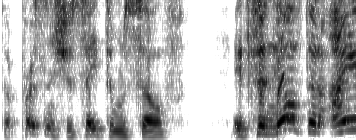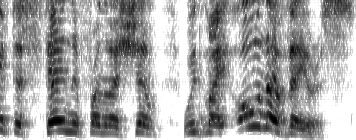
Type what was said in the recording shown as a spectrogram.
The person should say to himself, it's enough that I have to stand in front of Hashem with my own Averis.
